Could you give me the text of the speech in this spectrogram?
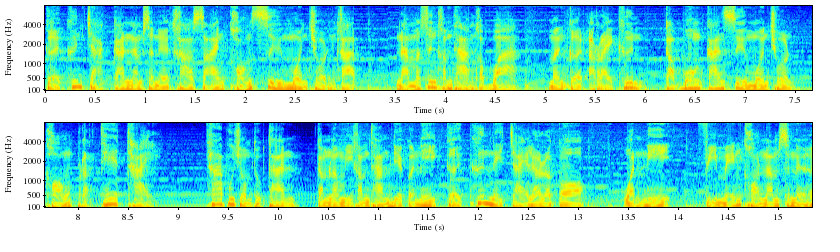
เกิดขึ้นจากการนำเสนอข่าวสารของสื่อมวลชนครับนำมาซึ่งคำถามครับว่ามันเกิดอะไรขึ้นกับวงการสื่อมวลชนของประเทศไทย ถ้าผู้ชมทุกท่านกำลังมีคำถามเดียวกันนี้เกิดขึ้นในใจแล้วล่ะก็ วันนี้ฟีเมนขอนำเสนอ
